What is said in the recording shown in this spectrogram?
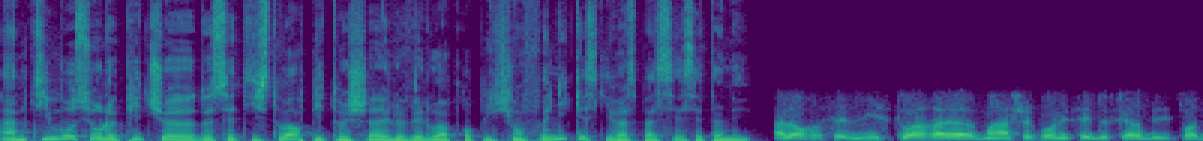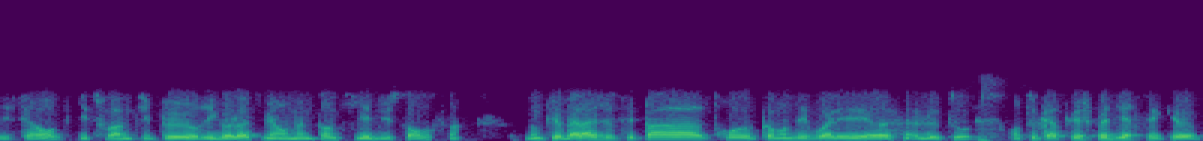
Un petit mot sur le pitch euh, de cette histoire. Pitocha et le vélo à propulsion phonique qu'est-ce qui va se passer cette année? Alors l'histoire euh, à chaque fois on essaye de faire des histoires différentes qui soient un petit peu rigolotes mais en même temps qui aient du sens. Donc bah là je sais pas trop comment dévoiler le tout. En tout cas ce que je peux dire c'est que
